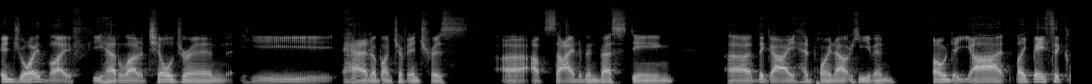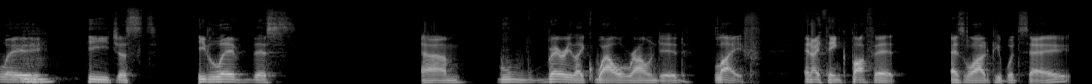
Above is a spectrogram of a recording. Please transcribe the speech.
enjoyed life. He had a lot of children. He had a bunch of interests uh, outside of investing. Uh, the guy had pointed out he even owned a yacht. Like basically, mm-hmm. he just he lived this um very like well-rounded life. And I think Buffett, as a lot of people would say,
